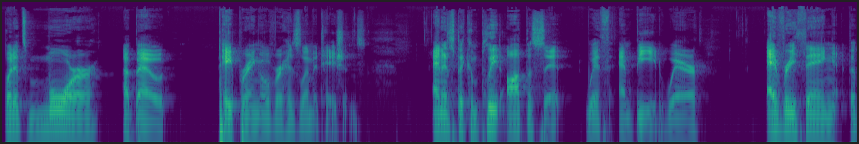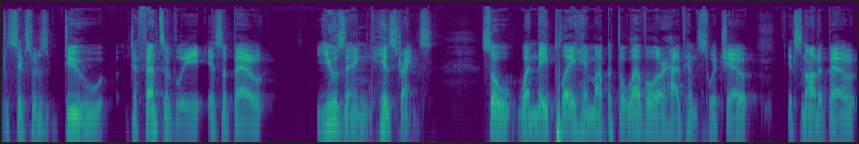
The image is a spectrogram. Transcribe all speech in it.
but it's more about papering over his limitations. And it's the complete opposite with Embiid, where everything that the Sixers do defensively is about using his strengths. So when they play him up at the level or have him switch out, it's not about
